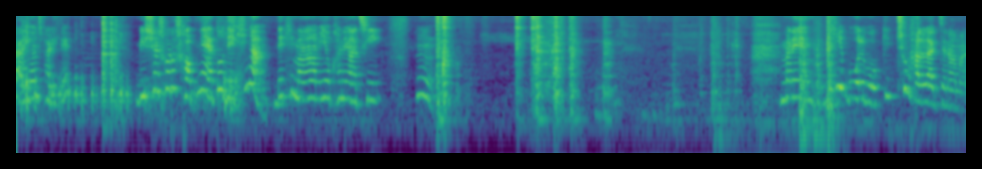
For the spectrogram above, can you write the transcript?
টালিগঞ্জ ফাড়িতে। বিশ্বাস করো, স্বপ্নে এত দেখি না। দেখি মা, আমি ওখানে আছি। হুম। মানে কি বলব, কিচ্ছু ভালো লাগছে না আমার।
